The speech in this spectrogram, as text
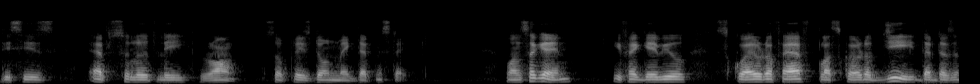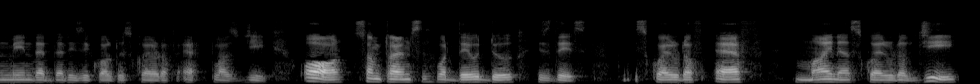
This is absolutely wrong. So please don't make that mistake. Once again, if I gave you square root of f plus square root of g, that doesn't mean that that is equal to square root of f plus g. Or sometimes what they would do is this, square root of f minus square root of g,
